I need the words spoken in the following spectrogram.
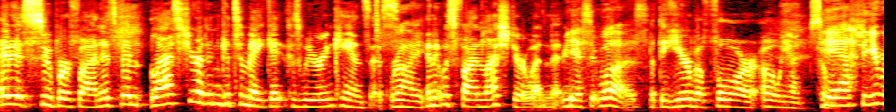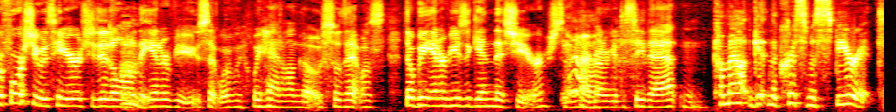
it is super fun. It's been last year I didn't get to make it because we were in Kansas, Right. And it was fun last year, wasn't it? Yes, it was. But the year before, oh, we had so Yeah, the year before she was here, she did a lot of the interviews that we, we had on those. So that was there'll be interviews again this year. So Yeah. you're going to get to see that. And come out and get in the Christmas spirit.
